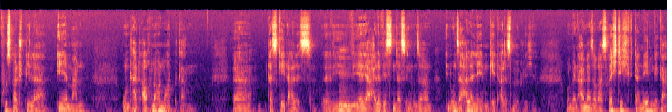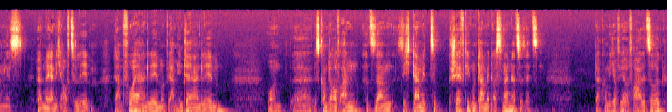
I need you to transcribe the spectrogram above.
Fußballspieler, Ehemann und hat auch noch einen Mord begangen. Äh, das geht alles. Äh, wie mhm. wir ja alle wissen, dass in, unser, in unser aller Leben geht alles Mögliche. Und wenn einmal sowas richtig daneben gegangen ist, hören wir ja nicht auf zu leben. Wir haben vorher ein Leben und wir haben hinterher ein Leben. Und äh, es kommt darauf an, sozusagen, sich damit zu beschäftigen und damit auseinanderzusetzen. Da komme ich auf Ihre Frage zurück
